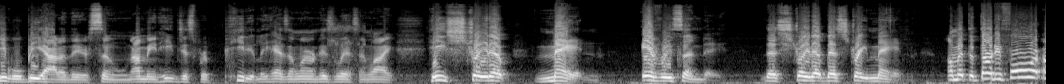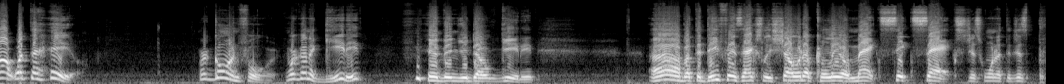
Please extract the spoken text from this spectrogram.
He will be out of there soon. I mean, he just repeatedly hasn't learned his lesson. Like he's straight up Madden every Sunday. That's straight up. That's straight Madden. I'm at the 34. Oh, what the hell? We're going for it. We're gonna get it, and then you don't get it. Ah, but the defense actually showed up. Khalil Mack six sacks. Just wanted to just p-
